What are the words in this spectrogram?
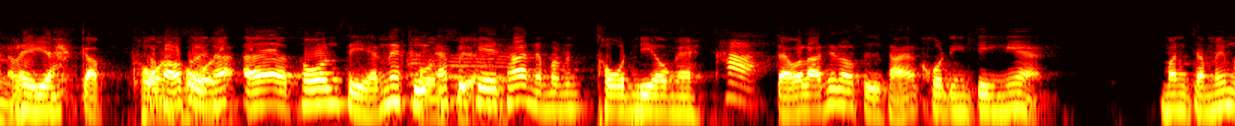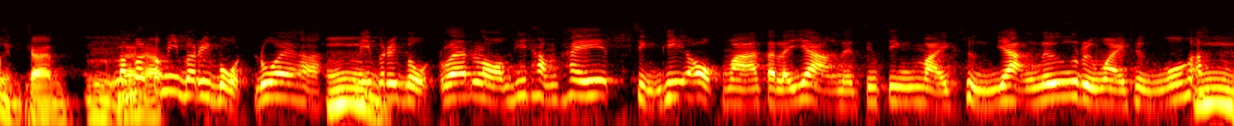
มอะไรอย่างเงี้ยกับโทกนระเป๋าสวยนะโทนเออโทนเสียงเนี่ยคือโทนเสียงแอปพลิเคชันเนี่ยมันเป็นโทนเดียวไงค่ะแต่เวลาที่เราสื่อสารกับคนจริง ๆ เนี่ยมันจะไม่เหมือนกันอืมแล้วมันนะครับก็มีบริบทด้วยค่ะอืมมีบริบทแวดล้อมที่ทำให้สิ่งที่ออกมาแต่ละอย่างเนี่ยจริง ๆ หมายถึงอย่างนึงหรือหมายถึงอืม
